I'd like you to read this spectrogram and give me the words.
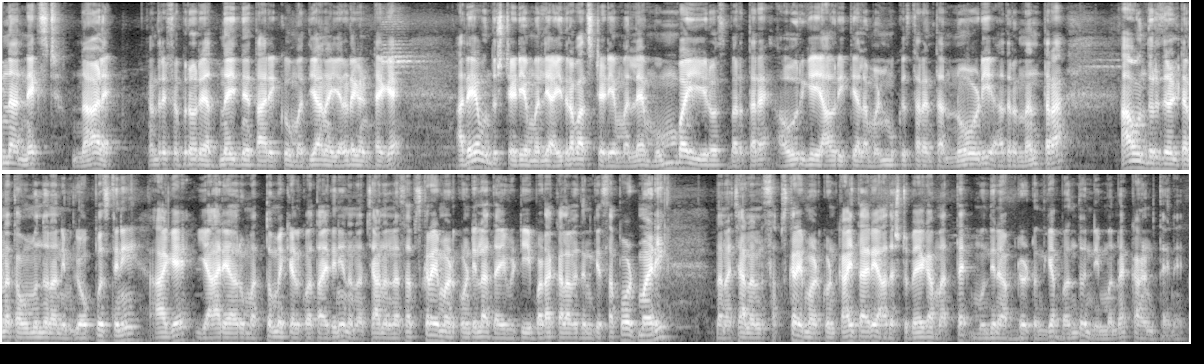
ಇನ್ನು ನೆಕ್ಸ್ಟ್ ನಾಳೆ, ಅಂದರೆ ಫೆಬ್ರವರಿ ಹದಿನೈದನೇ ತಾರೀಕು ಮಧ್ಯಾಹ್ನ ಎರಡು ಗಂಟೆಗೆ ಅದೇ ಒಂದು ಸ್ಟೇಡಿಯಮಲ್ಲಿ ಹೈದರಾಬಾದ್ ಸ್ಟೇಡಿಯಮಲ್ಲೇ ಮುಂಬೈ ಹೀರೋಸ್ ಬರ್ತಾರೆ. ಅವರಿಗೆ ಯಾವ ರೀತಿ ಎಲ್ಲ ಮಣ್ಣು ಮುಗಿಸ್ತಾರೆ ಅಂತ ನೋಡಿ ಅದರ ನಂತರ ಆ ಒಂದು ರಿಸಲ್ಟನ್ನು ತೊಗೊಂಬಂದು ನಾನು ನಿಮಗೆ ಒಪ್ಪಿಸ್ತೀನಿ. ಹಾಗೆ ಯಾರ್ಯಾರು ಮತ್ತೊಮ್ಮೆ ಕೇಳ್ಕೊತಾ ಇದ್ದೀನಿ, ನನ್ನ ಚಾನಲ್ನ ಸಬ್ಸ್ಕ್ರೈಬ್ ಮಾಡ್ಕೊಂಡಿಲ್ಲ, ದಯವಿಟ್ಟು ಈ ಬಡ ಕಲಾವಿದನಿಗೆ ಸಪೋರ್ಟ್ ಮಾಡಿ. ನನ್ನ ಚಾನಲ್ ಸಬ್ಸ್ಕ್ರೈಬ್ ಮಾಡ್ಕೊಂಡು ಕಾಯ್ತಾ ಇರಿ. ಆದಷ್ಟು ಬೇಗ ಮತ್ತೆ ಮುಂದಿನ ಅಪ್ಡೇಟೊಂದಿಗೆ ಬಂದು ನಿಮ್ಮನ್ನು ಕಾಣ್ತೇನೆ.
